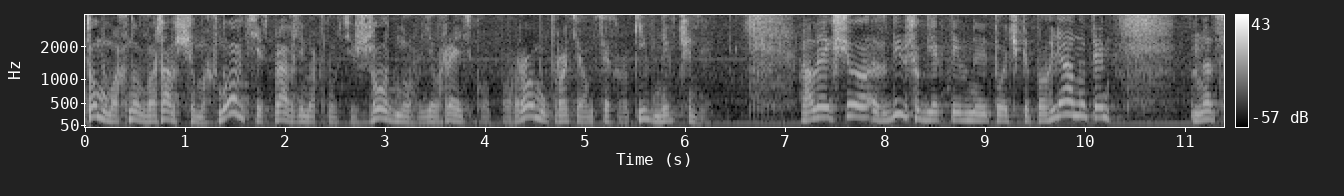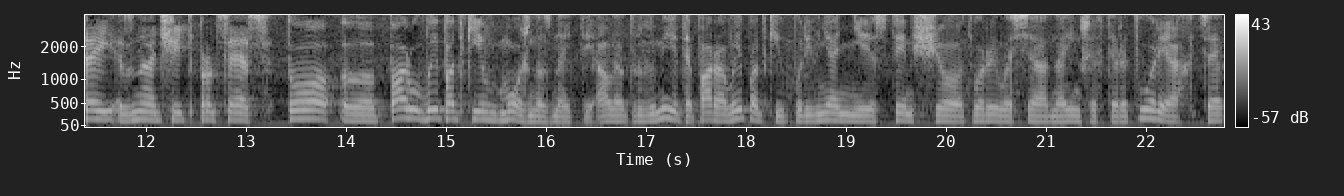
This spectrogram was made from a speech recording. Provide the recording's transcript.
Тому Махнов вважав, що махновці, справжні махновці, жодного єврейського погрому протягом цих років не вчинили. Але якщо з більш об'єктивної точки поглянути на цей значить процес, то е, пару випадків можна знайти. Але от розумієте, пара випадків в порівнянні з тим, що творилося на інших територіях, це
